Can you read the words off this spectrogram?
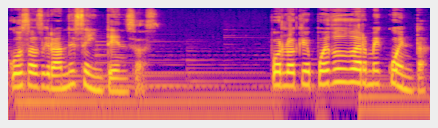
cosas grandes e intensas. Por lo que puedo darme cuenta,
